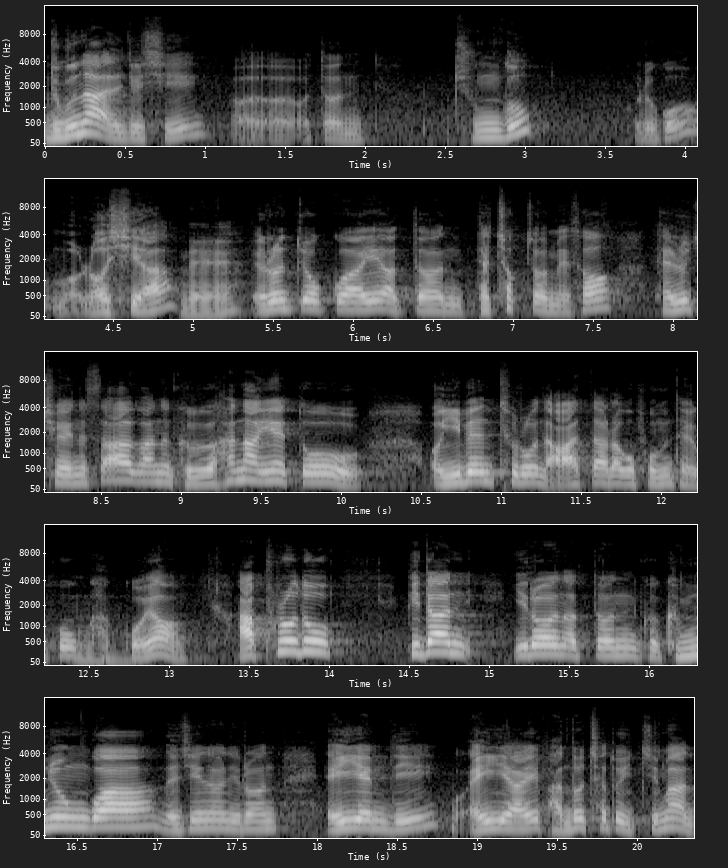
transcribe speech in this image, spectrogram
누구나 알듯이 어, 어떤 중국 그리고 뭐 러시아 네. 이런 쪽과의 어떤 대척점에서 밸류체인을 쌓아가는 그 하나의 또 어, 이벤트로 나왔다라고 보면 될것 음. 같고요. 앞으로도 비단 이런 어떤 그 금융과 내지는 이런 AMD, 뭐 AI 반도체도 있지만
